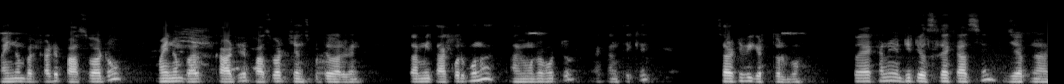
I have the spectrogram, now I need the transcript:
মাই নাম্বার কার্ডের পাসওয়ার্ডও মাই নাম্বার কার্ডের পাসওয়ার্ড চেঞ্জ করতে পারবেন। তো আমি তা করব না, আমি মোটামুটি এখান থেকে সার্টিফিকেট তুলবো। তো এখানে ডিটেলস লেখা আছে যে আপনার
